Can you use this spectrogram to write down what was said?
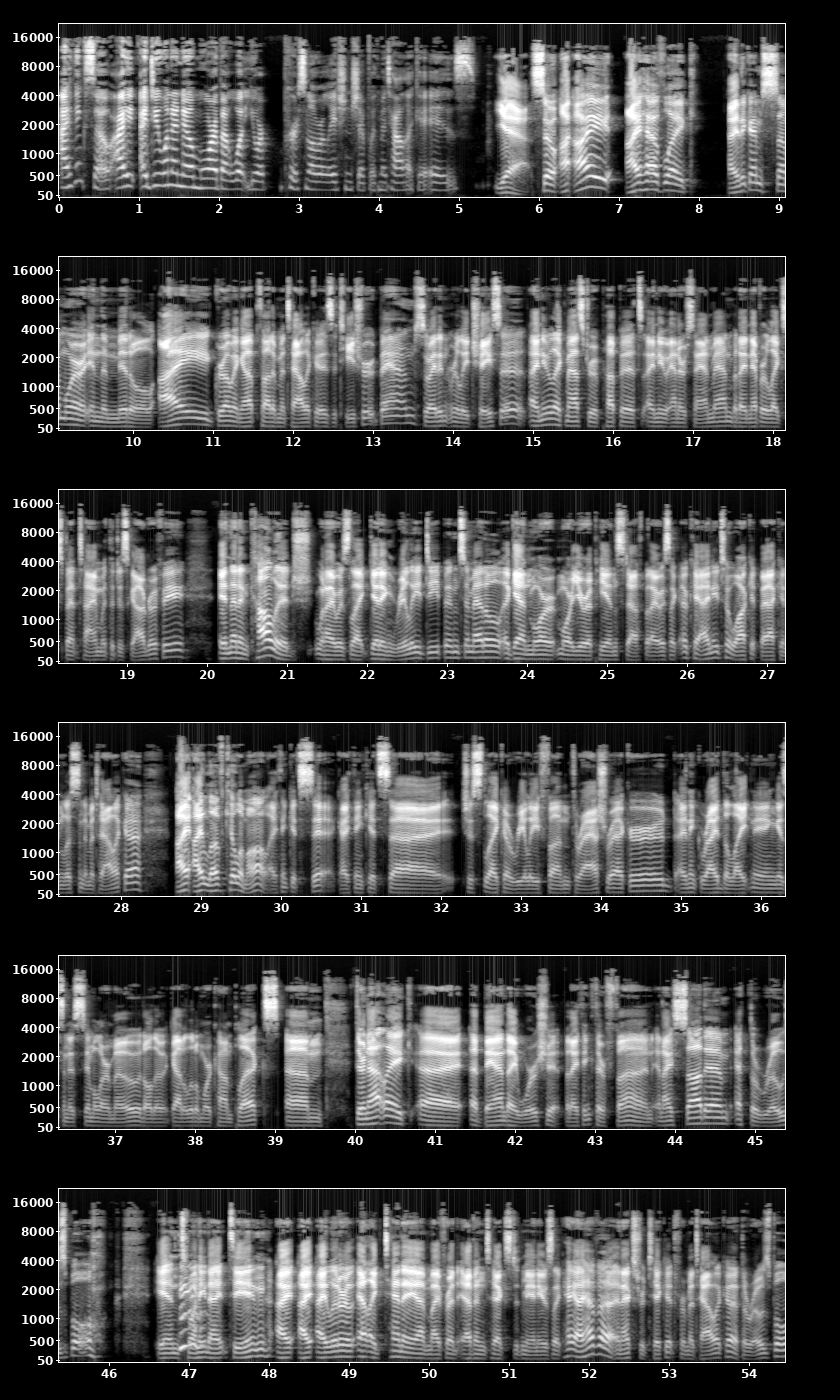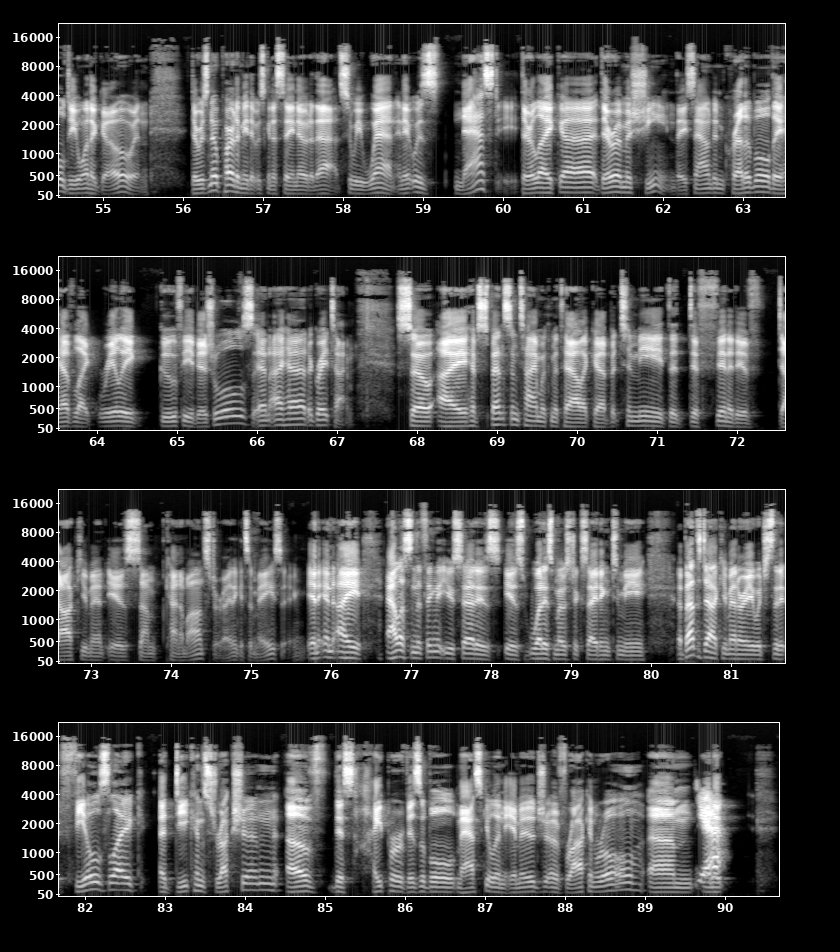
I think so. I, I do want to know more about what your personal relationship with Metallica is. Yeah. So I, I I have like I think I'm somewhere in the middle. I, growing up, thought of Metallica as a t shirt band, so I didn't really chase it. I knew, like, Master of Puppets, I knew Enter Sandman, but I never, like, spent time with the discography. And then in college, when I was, like, getting really deep into metal, again, more, more European stuff, but I was like, okay, I need to walk it back and listen to Metallica. I, I love Kill 'Em All. I think it's sick. I think it's uh, just like a really fun thrash record. I think Ride the Lightning is in a similar mode, although it got a little more complex. Um, they're not like uh, a band I worship, but I think they're fun. And I saw them at the Rose Bowl. in 2019 I, I, I literally at like 10 a.m my friend evan texted me and he was like hey i have a, an extra ticket for metallica at the rose bowl do you want to go and there was no part of me that was going to say no to that. So we went and it was nasty. They're like, uh, they're a machine. They sound incredible. They have like really goofy visuals and I had a great time. So I have spent some time with Metallica, but to me, the definitive document is some kind of monster. I think it's amazing. And and I Allison, the thing that you said is is what is most exciting to me about the documentary, which is that it feels like a deconstruction of this hyper visible masculine image of rock and roll. Um, yeah. And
